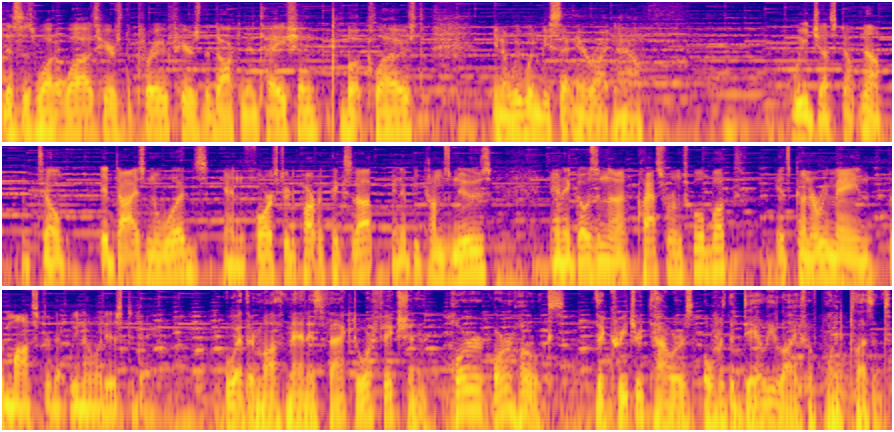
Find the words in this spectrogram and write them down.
this is what it was, here's the proof, here's the documentation, book closed, you know, we wouldn't be sitting here right now. We just don't know until it dies in the woods and the forestry department picks it up and it becomes news and it goes in the classroom school books, it's going to remain the monster that we know it is today. Whether Mothman is fact or fiction, horror or hoax, the creature towers over the daily life of Point Pleasant.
